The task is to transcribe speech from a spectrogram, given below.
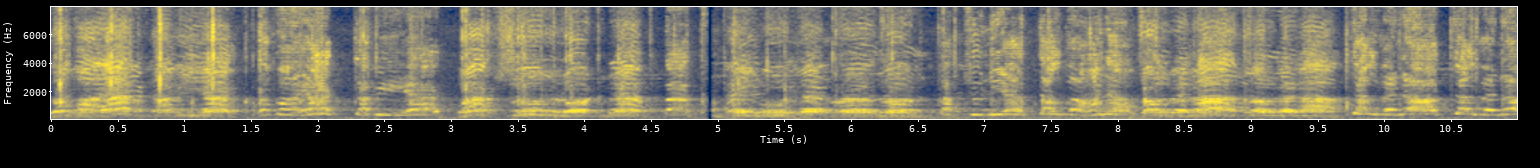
দফা এক দাবি এক। দফা এক দাবি এক। বাক্সুর রোডম্যাপ এই মুহূর্তে প্রয়োজন বাক্সু নিয়ে চলবে হানা। চলবে না চলবে না। চলবে না চলবে না।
